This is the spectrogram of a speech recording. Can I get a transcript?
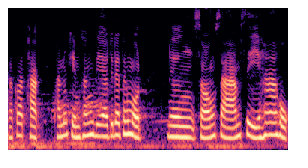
แล้วก็ถักพันธุเข็มครั้งเดียวจะได้ทั้งหมดหนึ่งสองสามสี่ห้าหก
